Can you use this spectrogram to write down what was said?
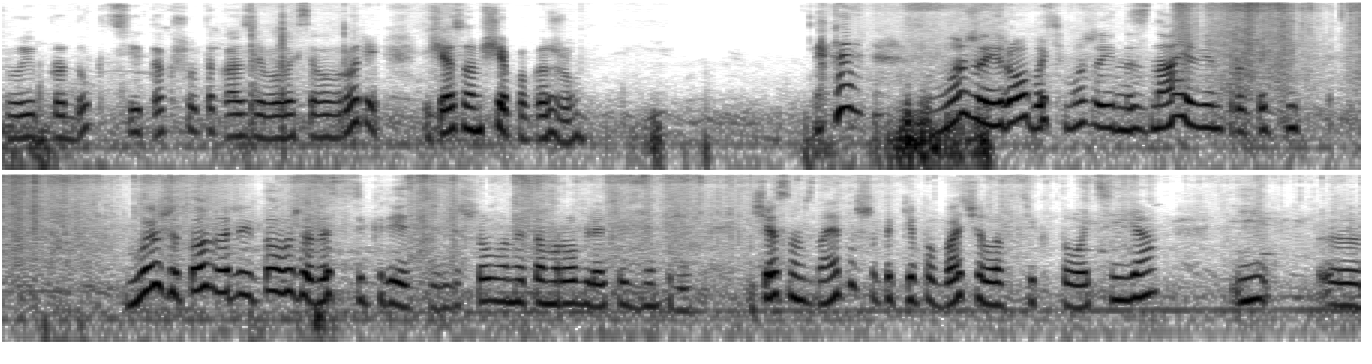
свою продукцію. Так що така з'явилася в Аврорі. І зараз вам ще покажу. Може і робить, може і не знає він про такі. Ми в Житомирі то вже розсекретили, що вони там роблять у Дніпрі. Вам знаєте, що таке побачила в Тіктоці я. І е,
